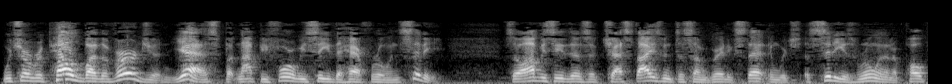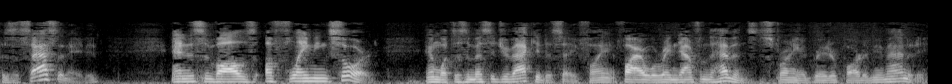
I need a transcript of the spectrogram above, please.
which are repelled by the Virgin, yes, but not before we see the half-ruined city. So obviously there's a chastisement to some great extent in which a city is ruined and a pope is assassinated, and this involves a flaming sword. And what does the message of Akita say? Fire will rain down from the heavens, destroying a greater part of humanity.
